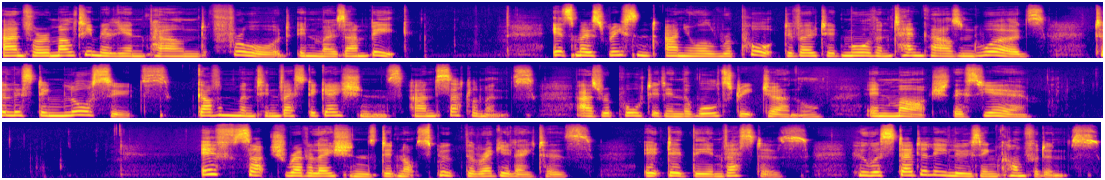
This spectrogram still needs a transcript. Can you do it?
and for a multi million pound fraud in Mozambique. Its most recent annual report devoted more than 10,000 words to listing lawsuits, government investigations, and settlements, as reported in the Wall Street Journal in March this year. If such revelations did not spook the regulators, it did the investors, who were steadily losing confidence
